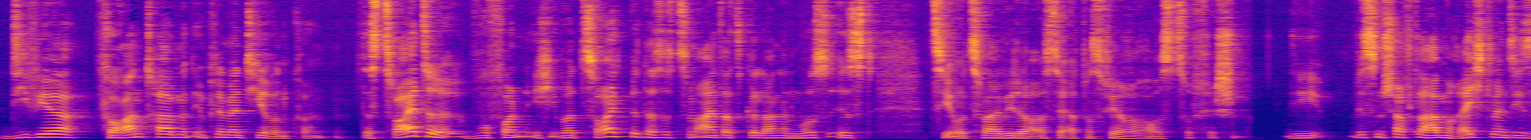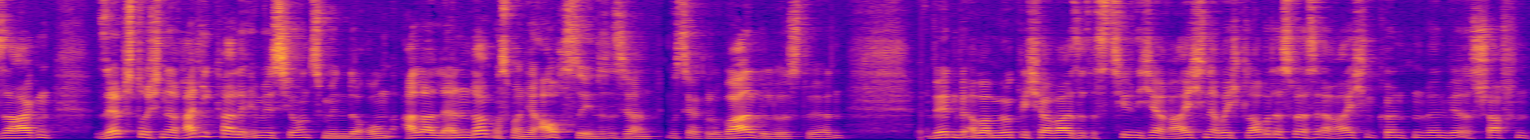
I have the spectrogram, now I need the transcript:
die wir vorantreiben und implementieren könnten. Das Zweite, wovon ich überzeugt bin, dass es zum Einsatz gelangen muss, ist, CO2 wieder aus der Atmosphäre rauszufischen. Die Wissenschaftler haben recht, wenn sie sagen, selbst durch eine radikale Emissionsminderung aller Länder, muss man ja auch sehen, das ja, muss ja global gelöst werden, werden wir aber möglicherweise das Ziel nicht erreichen. Aber ich glaube, dass wir es erreichen könnten, wenn wir es schaffen,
